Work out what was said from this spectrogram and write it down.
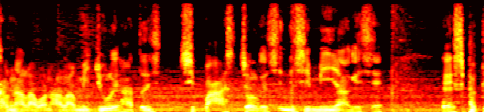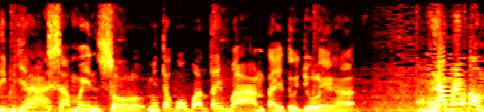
Karena lawan alami Juleha tuh si Pascol guys, ini si Mia guys ya. Eh seperti biasa main solo, minta gua bantai-bantai tuh Juleha. Assalamualaikum.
